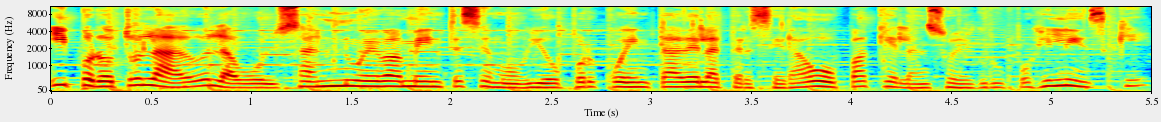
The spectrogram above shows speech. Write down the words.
Y por otro lado, la bolsa nuevamente se movió por cuenta de la tercera OPA que lanzó el grupo Gilinski,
